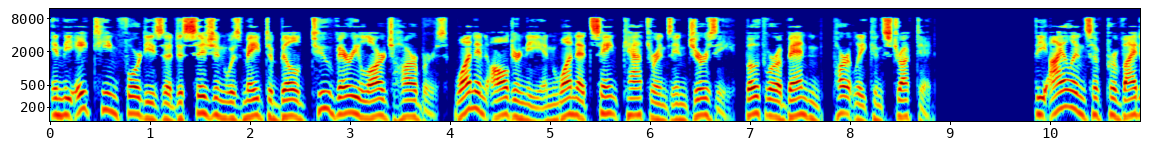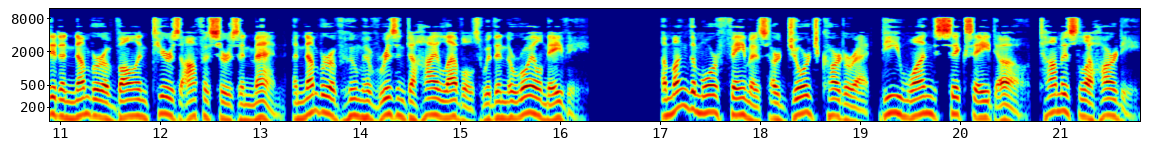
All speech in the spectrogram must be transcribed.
In the 1840s a decision was made to build two very large harbours, one in Alderney and one at St. Catherine's in Jersey, both were abandoned, partly constructed. The islands have provided a number of volunteers officers and men, a number of whom have risen to high levels within the Royal Navy. Among the more famous are George Carteret D1680, Thomas Le Hardy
